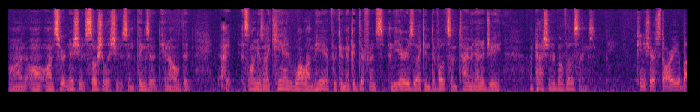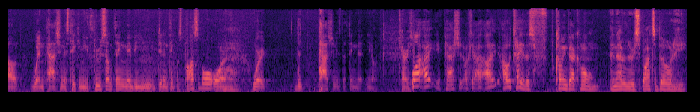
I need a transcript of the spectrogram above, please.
on, on, on certain issues, social issues, and things that, you know, that I, as long as I can while I'm here, if we can make a difference in the areas that I can devote some time and energy, I'm passionate about those things. Can you share a story about when passion is taking you through something maybe you didn't think was possible, or mm. where the passion is the thing that you know carries you? Well, I passion. Okay, I, I, I will tell you this: coming back home and having the responsibility,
